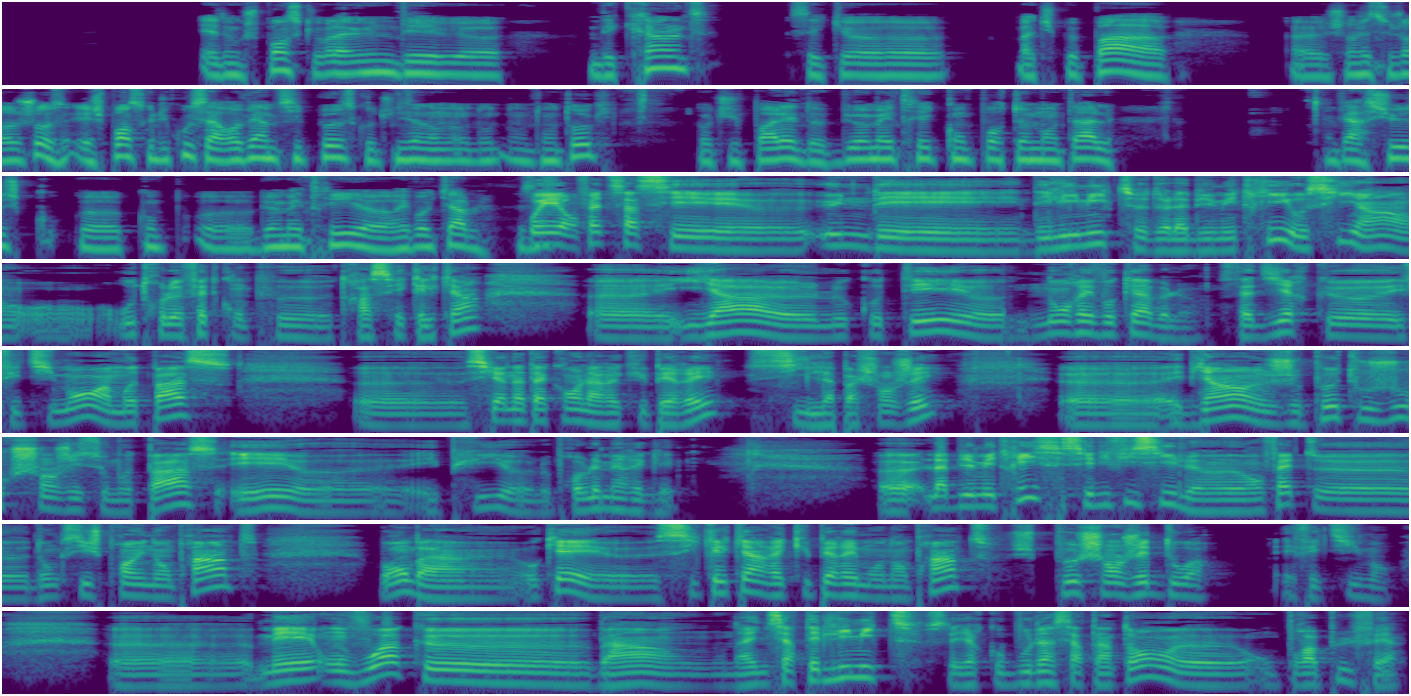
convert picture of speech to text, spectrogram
Et donc je pense que voilà une des, euh, des craintes, c'est que bah tu peux pas changer ce genre de choses. Et je pense que du coup ça revient un petit peu à ce que tu disais dans, ton talk quand tu parlais de biométrie comportementale versus euh, euh, biométrie euh, révocable. Oui, en fait, ça c'est une des, des, limites de la biométrie aussi. Hein, outre le fait qu'on peut tracer quelqu'un, il y a le côté non révocable, c'est-à-dire que effectivement, un mot de passe, si un attaquant l'a récupéré, s'il l'a pas changé, eh bien, je peux toujours changer ce mot de passe et et puis le problème est réglé. Euh, la biométrie, c'est difficile. Euh, en fait, euh, donc si je prends une empreinte, Bon ben ok, si quelqu'un a récupéré mon empreinte, je peux changer de doigt effectivement. Euh, mais on voit que ben on a une certaine limite, c'est-à-dire qu'au bout d'un certain temps, euh, on pourra plus le faire.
